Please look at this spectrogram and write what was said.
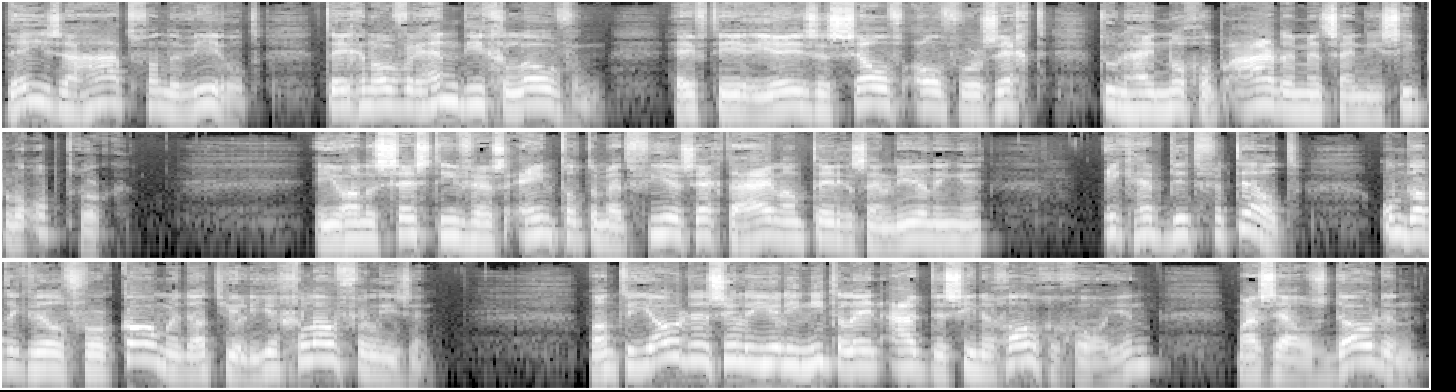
Deze haat van de wereld tegenover hen die geloven, heeft de Heer Jezus zelf al voorzegd toen hij nog op aarde met zijn discipelen optrok. In Johannes 16, vers 1 tot en met 4 zegt de heiland tegen zijn leerlingen: Ik heb dit verteld, omdat ik wil voorkomen dat jullie je geloof verliezen. Want de Joden zullen jullie niet alleen uit de synagoge gooien, maar zelfs doden.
